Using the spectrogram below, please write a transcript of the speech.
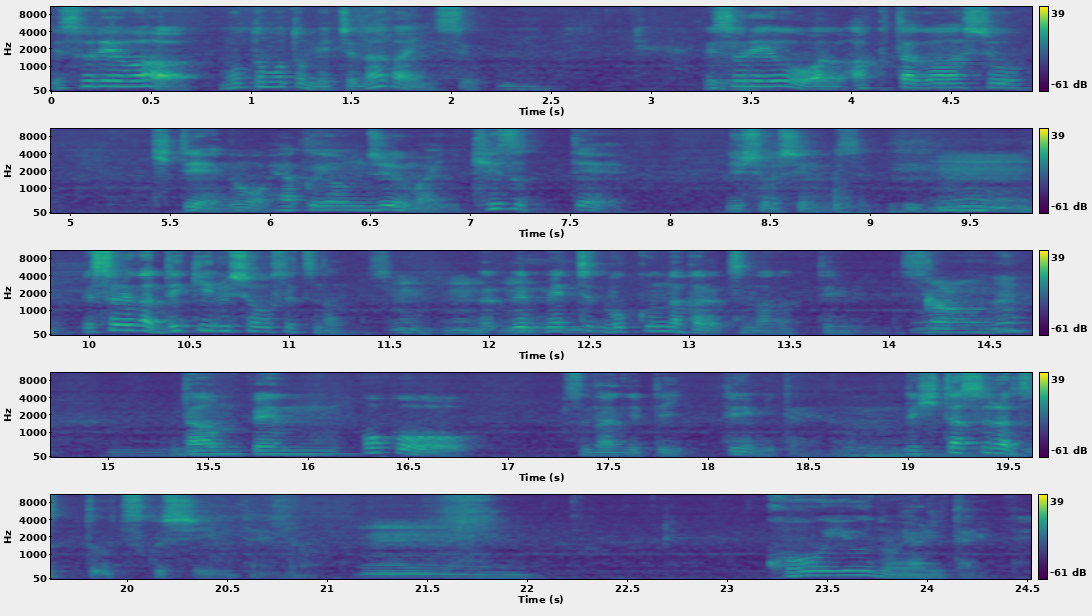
でそれはもともとめっちゃ長いんですよ。でそれをあの芥川賞規定の140枚に削って受賞してるんですよ。うん。でそれができる小説なんですよ、うんうんでめっちゃ僕の中でつながってるんです。よなるほどね。断片をこうつなげていってみたいな、うん。でひたすらずっと美しいみたいな。うん。こういうのをやりたいみたい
